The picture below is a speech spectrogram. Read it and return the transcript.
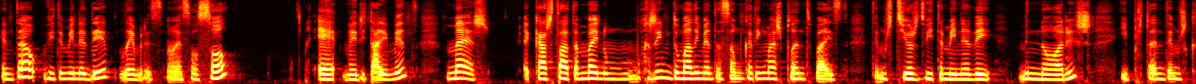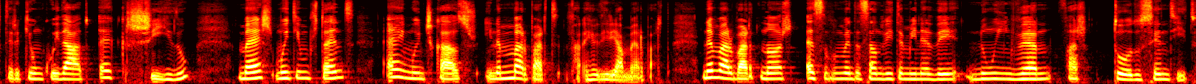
Então, vitamina D, lembra-se, não é só sol, é maioritariamente, mas cá está também num regime de uma alimentação um bocadinho mais plant-based, temos teores de vitamina D menores e, portanto, temos que ter aqui um cuidado acrescido, mas muito importante, em muitos casos, e na maior parte, eu diria a maior parte, na maior parte de nós, a suplementação de vitamina D no inverno faz todo o sentido.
